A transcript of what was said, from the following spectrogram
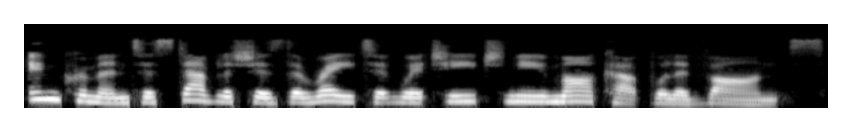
Increment establishes the rate at which each new markup will advance.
